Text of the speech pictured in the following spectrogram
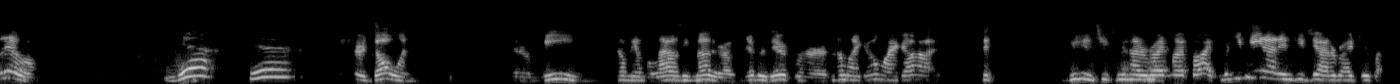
Little. yeah, yeah. These are adult ones that are mean. Tell me I'm a lousy mother. I was never there for her. And I'm like, oh my god. You didn't teach me how to ride my bike. What do you mean I didn't teach you how to ride your bike?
